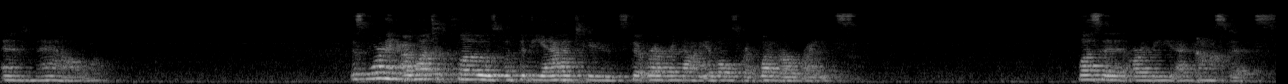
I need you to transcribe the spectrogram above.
and now. This morning, I want to close with the Beatitudes that Reverend Nadia Bolz-Weber writes. Blessed are the agnostics.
